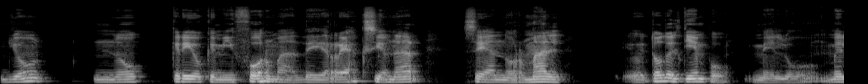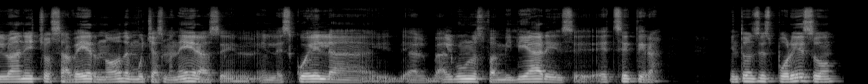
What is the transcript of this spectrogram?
yo no creo que mi forma de reaccionar sea normal. Eh, todo el tiempo me lo, me lo han hecho saber, ¿no? De muchas maneras, en, en la escuela, algunos familiares, e, etc. Entonces, por eso,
